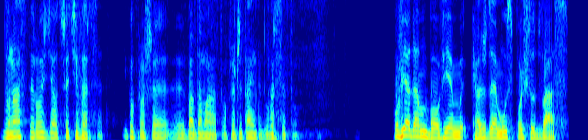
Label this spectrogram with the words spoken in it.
12 rozdział, trzeci werset. I poproszę Waldemara o przeczytanie tego wersetu. Powiadam bowiem każdemu spośród was,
